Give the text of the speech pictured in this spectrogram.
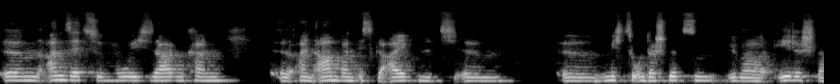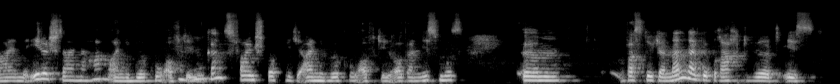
ähm, Ansätze, wo ich sagen kann, ein Armband ist geeignet, ähm, äh, mich zu unterstützen über Edelsteine. Edelsteine haben eine Wirkung auf den, mhm. ganz feinstofflich eine Wirkung auf den Organismus. Ähm, was durcheinander gebracht wird, ist,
